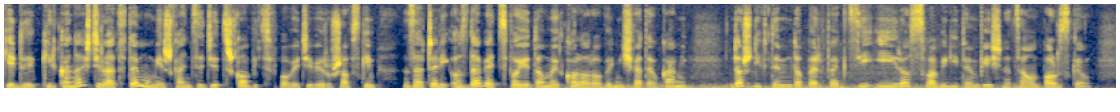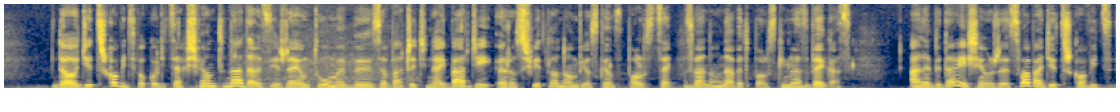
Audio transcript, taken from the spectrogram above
Kiedy kilkanaście lat temu mieszkańcy Dzietrzkowic w powiecie wieruszowskim zaczęli ozdabiać swoje domy kolorowymi światełkami, doszli w tym do perfekcji i rozsławili tę wieś na całą Polskę. Do Dzietrzkowic w okolicach świąt nadal zjeżdżają tłumy, by zobaczyć najbardziej rozświetloną wioskę w Polsce, zwaną nawet polskim Las Vegas. Ale wydaje się, że sława Dzietrzkowic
